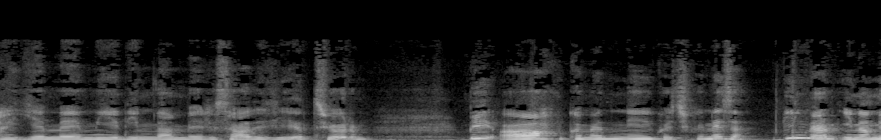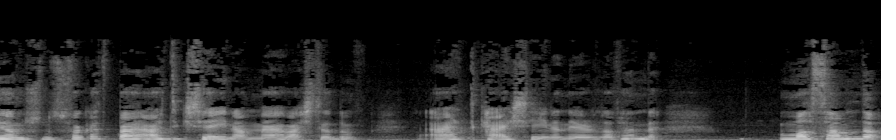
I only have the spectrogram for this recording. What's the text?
Ay, yemeğimi yediğimden beri sadece yatıyorum. Bir ah bu kamera niye yukarı çıkıyor? Neyse bilmiyorum inanıyor musunuz fakat ben artık şeye inanmaya başladım. Artık her şeye inanıyorum zaten de. Masamda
